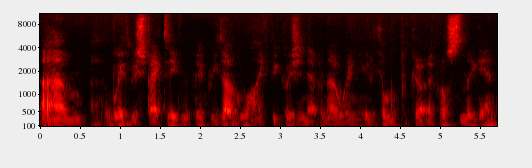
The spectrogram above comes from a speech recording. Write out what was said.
Um, with respect, even the people you don't like, because you never know when you're going to come up across them again.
